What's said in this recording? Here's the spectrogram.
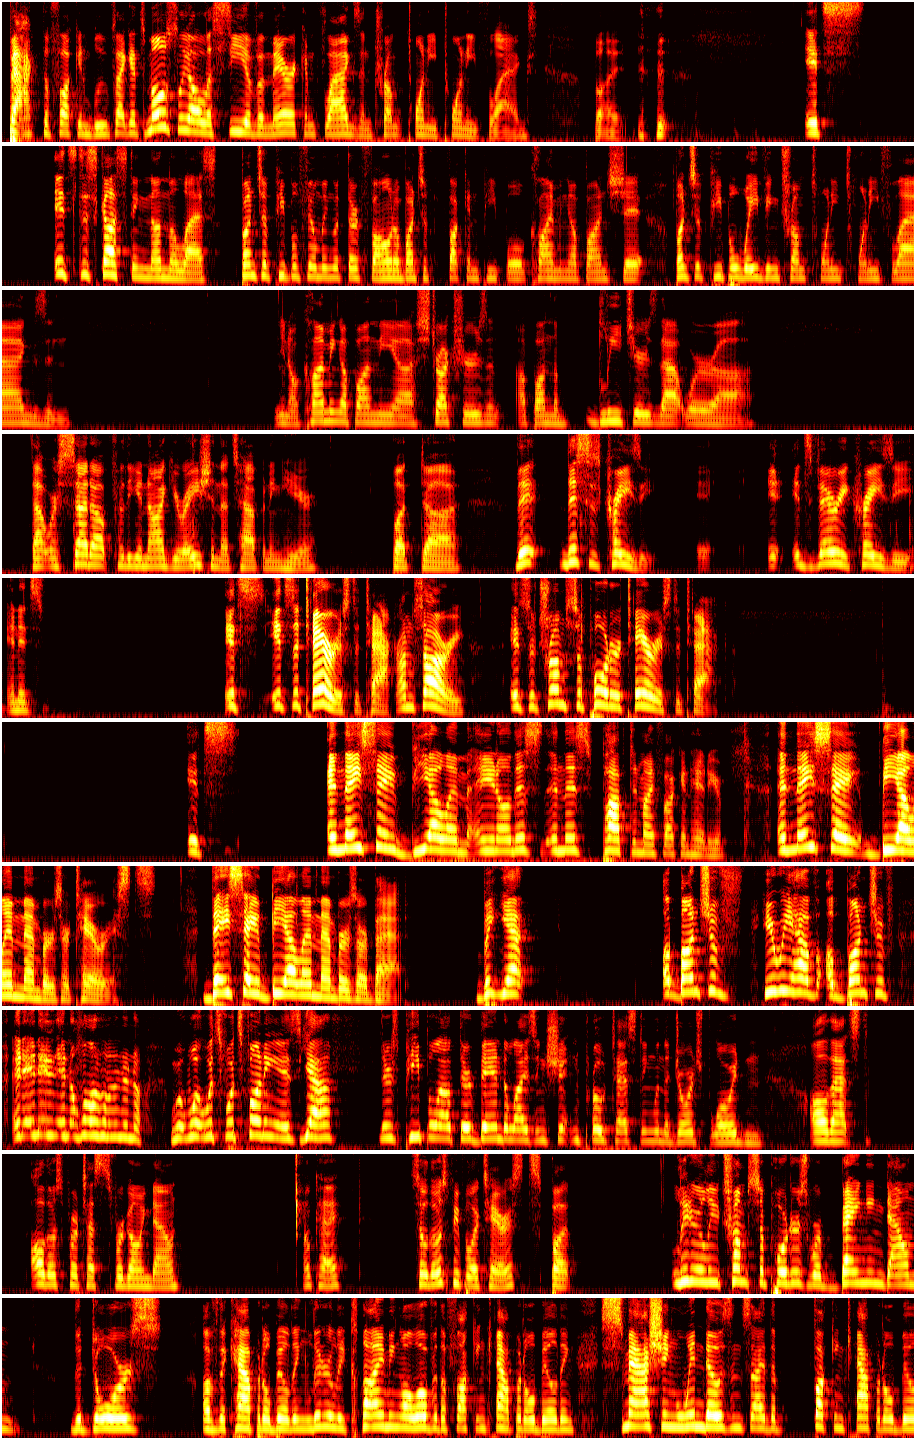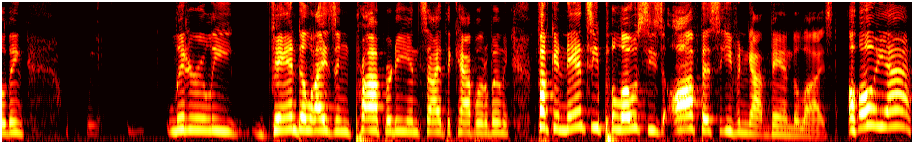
back the fucking blue flag. It's mostly all a sea of American flags and Trump 2020 flags. But it's it's disgusting nonetheless. Bunch of people filming with their phone, a bunch of fucking people climbing up on shit, bunch of people waving Trump 2020 flags and you know, climbing up on the uh, structures and up on the bleachers that were uh, that were set up for the inauguration that's happening here. But uh, th- this is crazy. It, it, it's very crazy, and it's it's it's a terrorist attack. I'm sorry, it's a Trump supporter terrorist attack. It's and they say BLM, you know, this and this popped in my fucking head here. And they say BLM members are terrorists. They say BLM members are bad. But yet, a bunch of here we have a bunch of and and and, and hold on, no, no, no. What, what's what's funny is yeah, there's people out there vandalizing shit and protesting when the George Floyd and all that, all those protests were going down. Okay, so those people are terrorists, but literally Trump supporters were banging down the doors of the Capitol building, literally climbing all over the fucking Capitol building, smashing windows inside the fucking Capitol building, literally vandalizing property inside the Capitol building. Fucking Nancy Pelosi's office even got vandalized. Oh, yeah.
